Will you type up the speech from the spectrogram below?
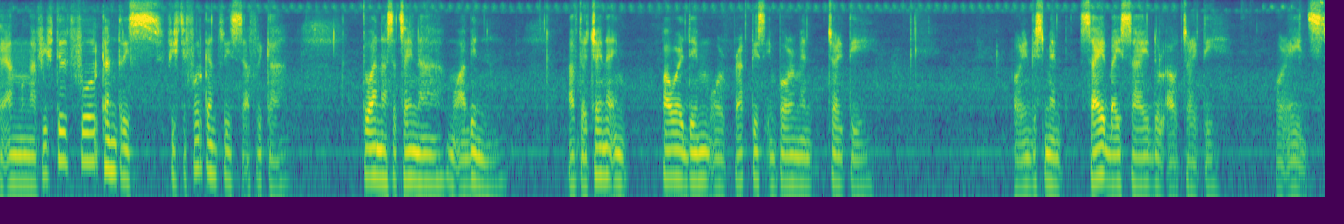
kay ang mga 54 countries 54 countries sa Africa tuwa na sa China muabin after China empowered them or practice empowerment charity or investment side by side dole out charity or AIDS.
